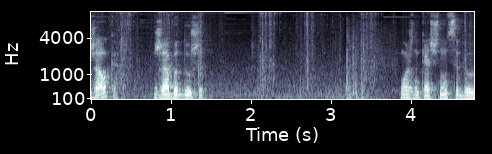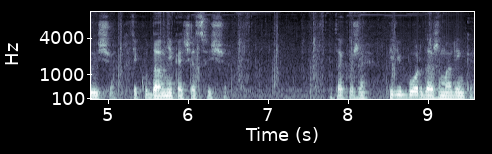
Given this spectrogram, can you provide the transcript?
Жалко. Жаба душит. Можно качнуться было еще. Хотя куда мне качаться еще? И так уже перебор даже маленько.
